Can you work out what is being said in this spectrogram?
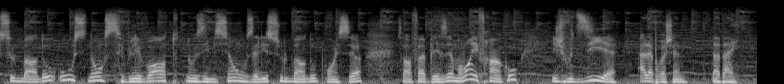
sous le bandeau. Ou sinon, si vous voulez voir toutes nos émissions, vous allez sous le bandeau.ca. Ça va faire plaisir. Mon nom est Franco et je vous dis euh, à la prochaine. Bye bye.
